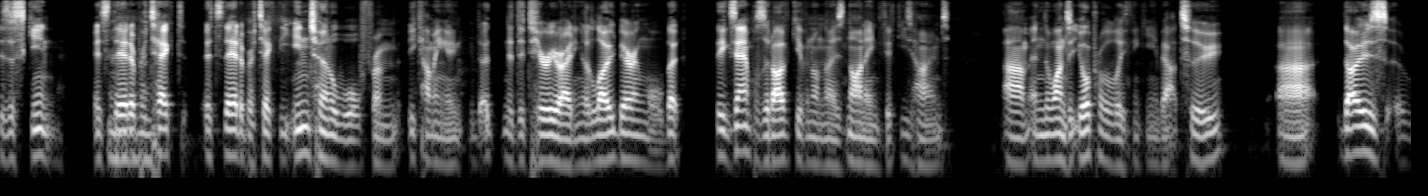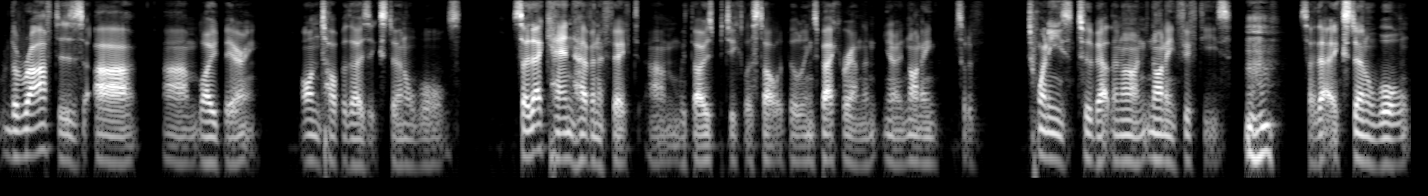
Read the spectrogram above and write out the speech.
is a skin. It's there to Mhm. protect. It's there to protect the internal wall from becoming a, a deteriorating, the load bearing wall. But the examples that I've given on those 1950s homes, um, and the ones that you're probably thinking about too, uh, those the rafters are um, load bearing on top of those external walls. So that can have an effect um, with those particular style of buildings back around the you know 19 sort of 20s to about the nine- 1950s. Mm-hmm. So that external wall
